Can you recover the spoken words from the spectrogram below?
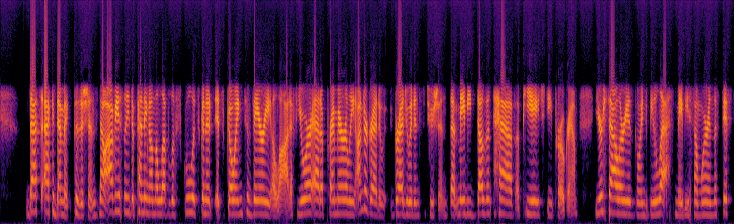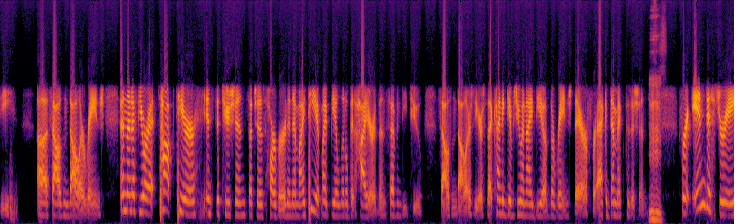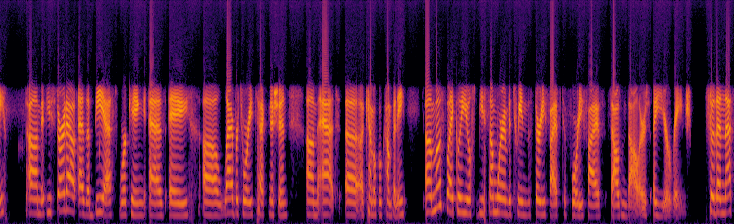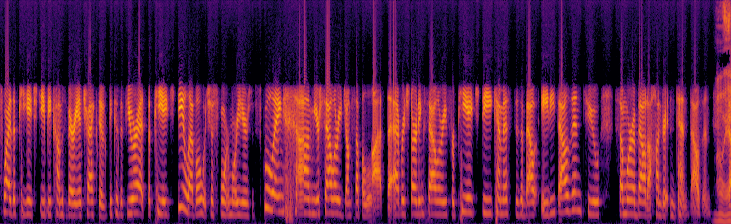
that's academic positions. Now, obviously, depending on the level of school, it's going to it's going to vary a lot. If you're at a primarily undergraduate graduate institution that maybe doesn't have a PhD program, your salary is going to be less, maybe somewhere in the fifty uh, thousand dollar range. And then if you're at top tier institutions such as Harvard and MIT, it might be a little bit higher than seventy two thousand dollars a year. So that kind of gives you an idea of the range there for academic positions. Mm-hmm. For industry, um, if you start out as a BS working as a uh, laboratory technician um, at a, a, chemical company, uh, most likely you'll be somewhere in between the thirty-five to forty-five thousand dollars a year range. So then that's why the PhD becomes very attractive because if you are at the PhD level, which is four more years of schooling, um, your salary jumps up a lot. The average starting salary for PhD chemists is about eighty thousand to somewhere about $110,000 oh, yeah.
